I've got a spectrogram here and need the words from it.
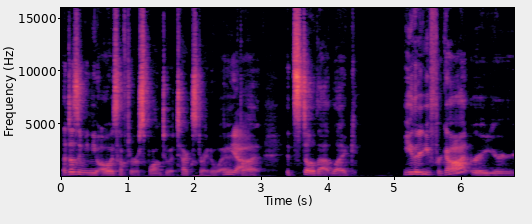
That doesn't mean you always have to respond to a text right away. Yeah. But it's still that like, either you forgot or you're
